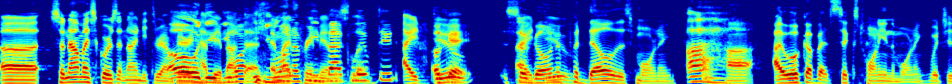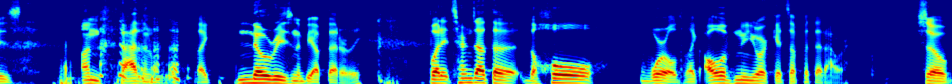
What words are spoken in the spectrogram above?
Uh, so now my score's at 93. I'm very oh, happy dude, about want that. you and want my a feedback loop, dude? I do. Okay, so I going do. to Padel this morning. Ah, Uh, I woke up at six twenty in the morning, which is unfathomable. like no reason to be up that early. But it turns out the the whole world, like all of New York, gets up at that hour. So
